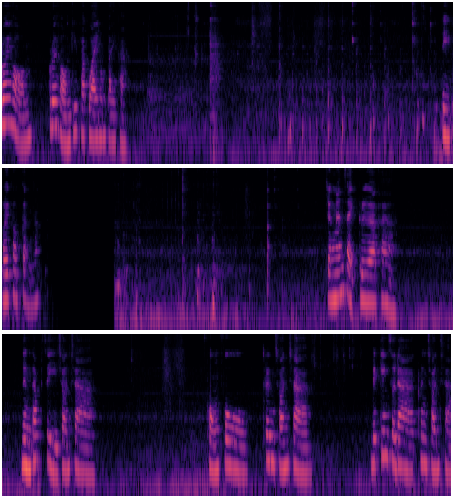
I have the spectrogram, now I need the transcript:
กล้วยหอม กล้วยหอมที่พักไว้ลงไปค่ะ ตีค่อยเข้ากันนะ จากนั้นใส่เกลือค่ะหนึ่งทับสี่ช้อนชา ผงฟู ครึ่งช้อนชา เบกกิ้งโซดา ครึ่งช้อนชา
